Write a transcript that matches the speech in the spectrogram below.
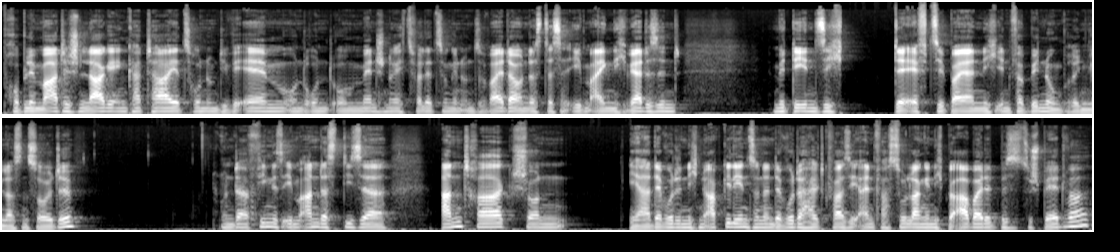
problematischen Lage in Katar, jetzt rund um die WM und rund um Menschenrechtsverletzungen und so weiter und dass das eben eigentlich Werte sind, mit denen sich der FC Bayern nicht in Verbindung bringen lassen sollte. Und da fing es eben an, dass dieser Antrag schon, ja, der wurde nicht nur abgelehnt, sondern der wurde halt quasi einfach so lange nicht bearbeitet, bis es zu spät war.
